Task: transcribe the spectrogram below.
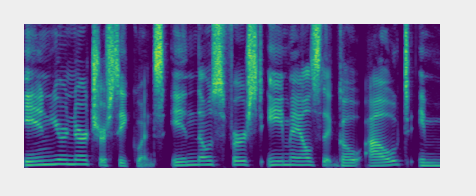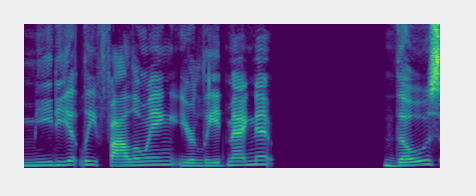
in your nurture sequence, in those first emails that go out immediately following your lead magnet, those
